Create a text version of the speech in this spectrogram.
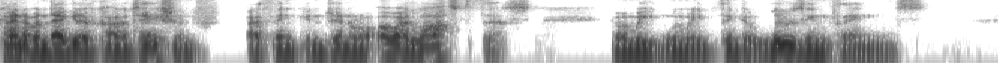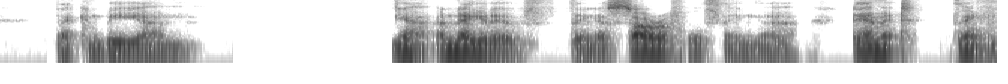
kind of a negative connotation, I think, in general. Oh, I lost this. And when we when we think of losing things, that can be, um, yeah, a negative thing, a sorrowful thing, a damn it thing.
